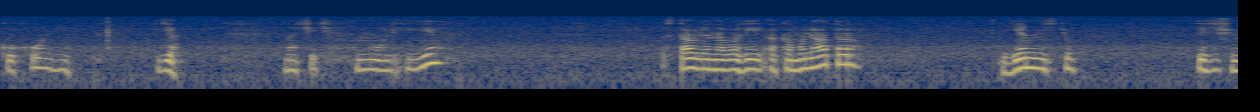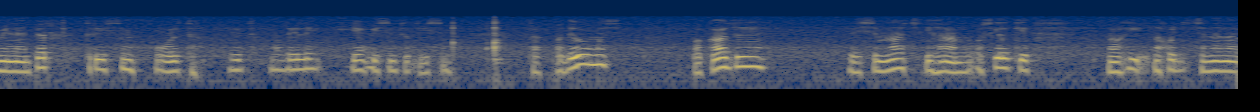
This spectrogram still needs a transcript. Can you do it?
кухонні. Є. Значить, 0 є. Ставлю на ваги акумулятор ємністю 1000 мА 3,7 вольта від моделі Е88. Так, подивимось. Показує 18 грамів. Оскільки ваги знаходяться не на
